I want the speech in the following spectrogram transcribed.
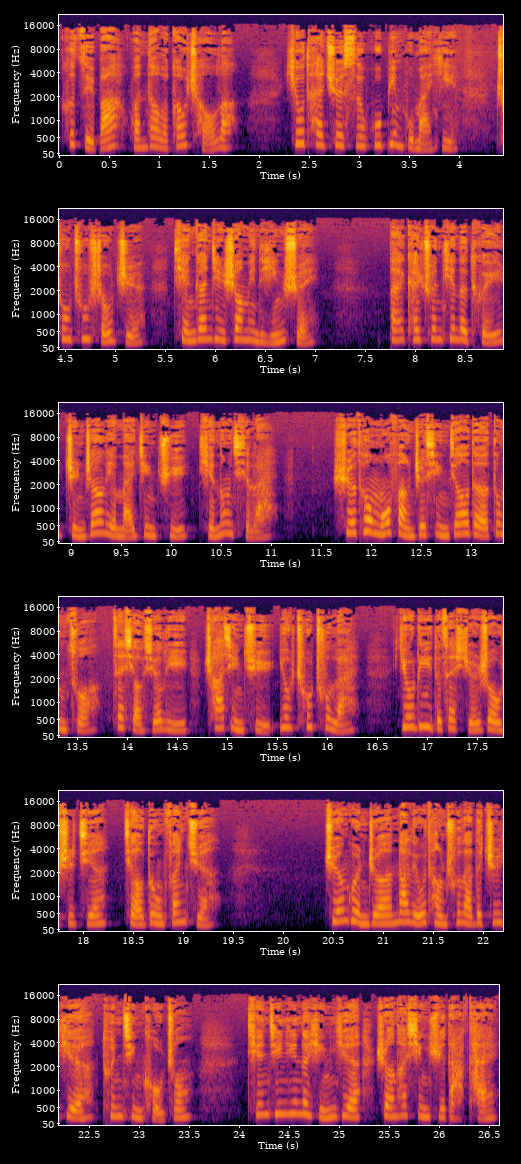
和嘴巴玩到了高潮了，犹太却似乎并不满意，抽出手指舔干净上面的饮水，掰开春天的腿，整张脸埋进去舔弄起来，舌头模仿着性交的动作，在小穴里插进去又抽出来，有力的在穴肉之间搅动翻卷，卷滚着那流淌出来的汁液吞进口中。甜津津的营液让他兴趣打开，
